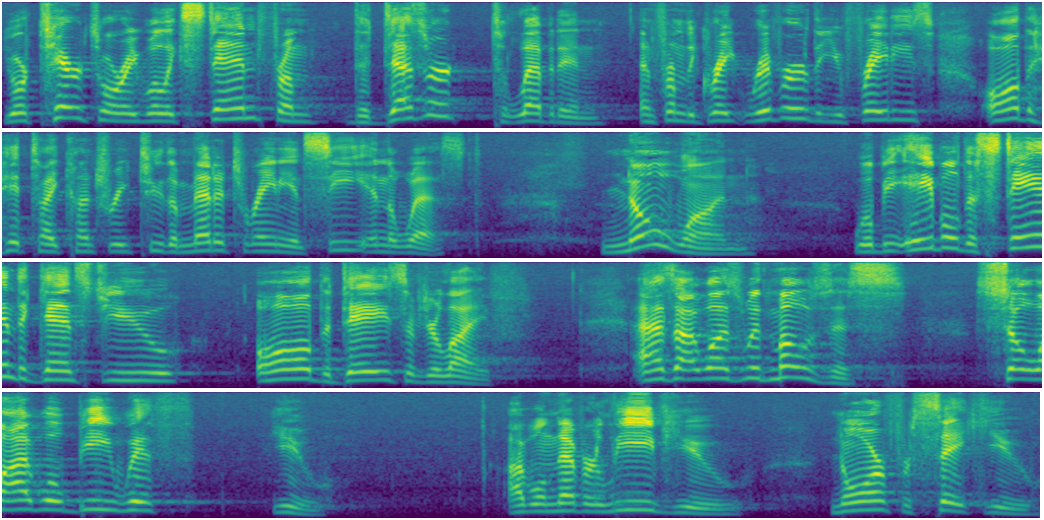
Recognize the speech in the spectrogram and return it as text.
Your territory will extend from the desert to Lebanon and from the great river, the Euphrates, all the Hittite country to the Mediterranean Sea in the west. No one will be able to stand against you all the days of your life. As I was with Moses, so I will be with you. I will never leave you nor forsake you.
